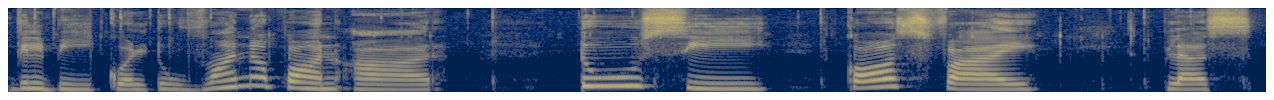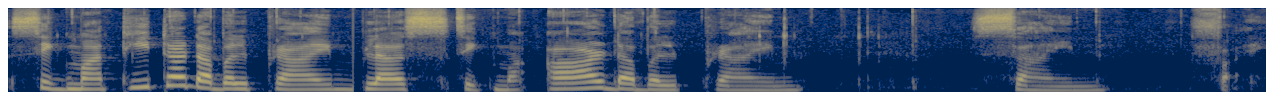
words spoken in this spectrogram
will be equal to 1 upon r 2c cos phi plus sigma theta double prime plus sigma r double prime sine phi.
